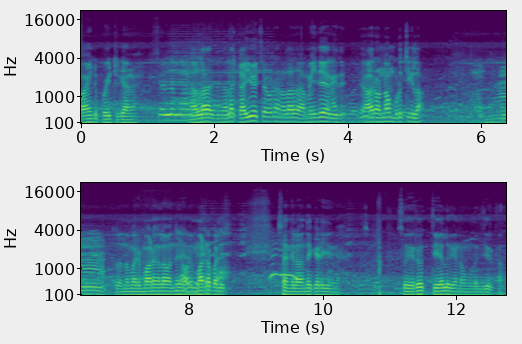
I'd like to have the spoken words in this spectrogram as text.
வாங்கிட்டு போயிட்டுருக்காங்க. நல்லா இருக்குது நல்லா கை வச்சா கூட நல்லா அமைதியாக இருக்குது. யாரும் ஒன்றா பிடிச்சிக்கலாம் ஸோ இந்த மாதிரி மாடுங்கள்லாம் வந்து மற்றப்பள்ளி சந்தையில் வந்து கிடைக்குதுங்க. ஸோ இருபத்தி ஏழு நான் முடிஞ்சிருக்கான்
